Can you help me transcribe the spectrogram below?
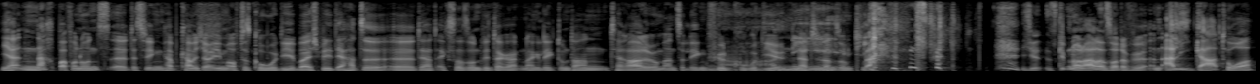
Ja, ein Nachbar von uns, äh, deswegen hab, kam ich auch eben auf das Krokodilbeispiel, der hatte, äh, der hat extra so einen Wintergarten angelegt, um da ein Terrarium anzulegen für ein Oh, Krokodil. nee. Der hatte dann so ein kleines, ich, es gibt noch ein anderes Wort dafür, ein Alligator.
